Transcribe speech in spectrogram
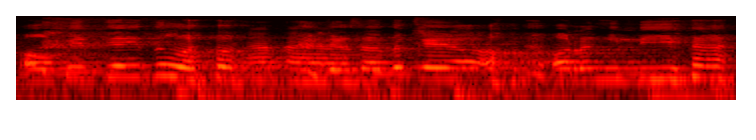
Outfitnya itu loh. Yang satu kayak orang India.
